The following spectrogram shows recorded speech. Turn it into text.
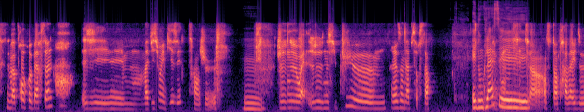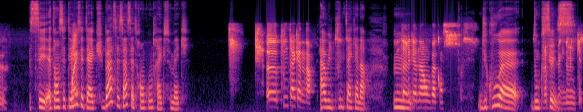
de ma propre personne oh, j'ai ma vision est biaisée enfin je hmm. je ne ouais je ne suis plus euh, raisonnable sur ça et donc là c'est c'est un, un, travail de c'est attends c'était où? C'était à Cuba c'est ça cette rencontre avec ce mec? Euh, Punta Cana. Ah oui, Punta Cana. Punta hmm. Cana en vacances. Du coup, euh, donc République dominicaine.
